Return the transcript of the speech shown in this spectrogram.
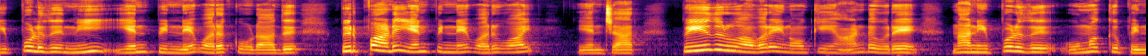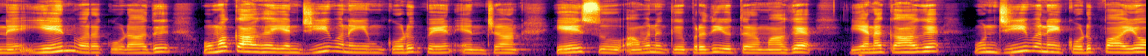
இப்பொழுது நீ என் பின்னே வரக்கூடாது. பிற்பாடு என் பின்னே வருவாய் என்றார். பேதுரு அவரை நோக்கி ஆண்டவரே நான் இப்பொழுது உமக்கு பின்னே ஏன் வரக்கூடாது? உமக்காக என் ஜீவனையும் கொடுப்பேன் என்றான். இயேசு அவனுக்கு பிரதியுத்தரமாக எனக்காக உன் ஜீவனை கொடுப்பாயோ?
